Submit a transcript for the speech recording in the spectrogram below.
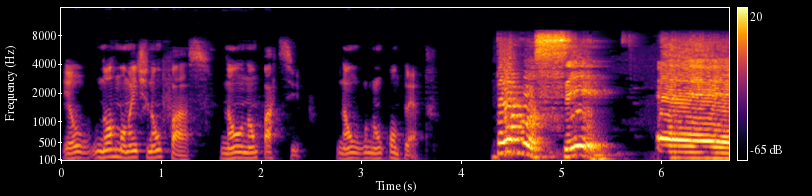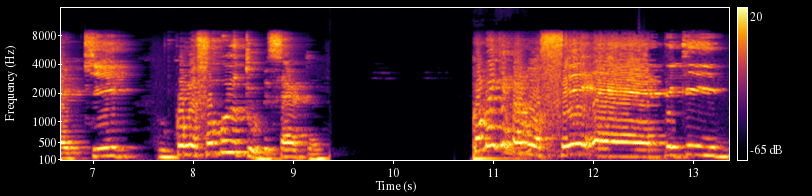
eu normalmente não faço, não, não participo, não, não completo. Pra você, é, que começou com o YouTube, certo? Como é que é pra você é, ter, que,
